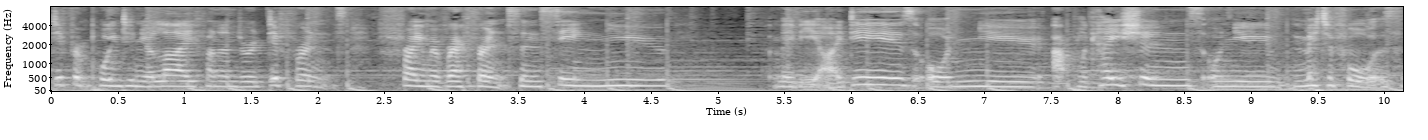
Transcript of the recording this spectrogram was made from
different point in your life and under a different frame of reference and seeing new maybe ideas or new applications or new metaphors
